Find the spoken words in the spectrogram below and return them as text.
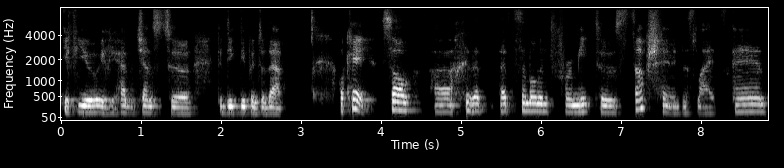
if you if you had the chance to to dig deep into that. Okay, so uh, that, that's the moment for me to stop sharing the slides and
